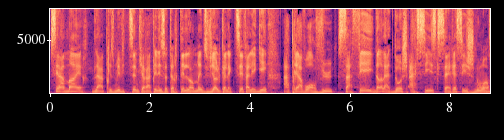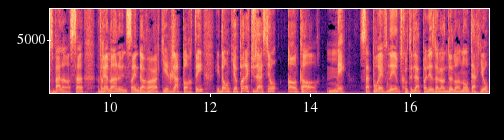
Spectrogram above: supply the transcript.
C'est la mère de la présumée victime qui a rappelé les autorités le lendemain du viol collectif allégué après avoir vu sa fille dans la douche assise qui serrait ses genoux en se balançant. Vraiment là, une scène d'horreur qui est rapportée. Et donc, il n'y a pas d'accusation encore, mais ça pourrait venir du côté de la police de London en Ontario.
